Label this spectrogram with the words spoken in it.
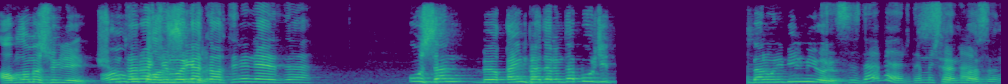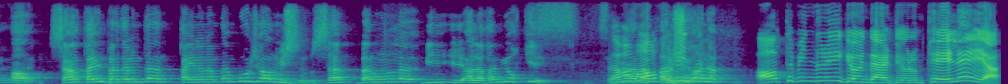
Ablama söyleyeyim. Şu 10 an bu tane. Cumhuriyet altını nerede? O sen böyle kayınpederimde borç et- Ben onu bilmiyorum. Sizde verdim. işte Sen masanın Al, sen kayınpederimden, kaynanamdan borç almışsın. Sen, ben onunla bir e, alakam yok ki. tamam 6 Ha, bin, şu ana 6 bin lirayı gönder diyorum TL ya.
